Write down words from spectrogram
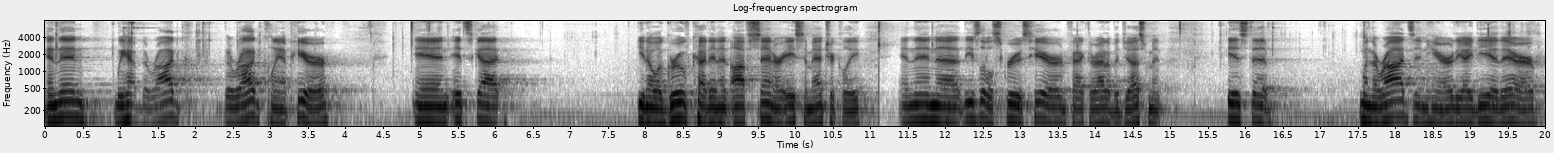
And then we have the rod, the rod clamp here, and it's got, you know, a groove cut in it off center asymmetrically. And then uh, these little screws here, in fact, they're out of adjustment, is to, when the rod's in here, the idea there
